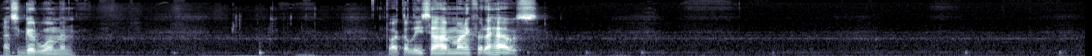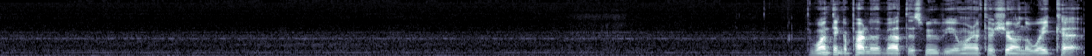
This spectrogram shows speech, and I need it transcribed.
That's a good woman. Fuck, at least I have money for the house. One thing apart about this movie, I wonder if they're showing the weight cut.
